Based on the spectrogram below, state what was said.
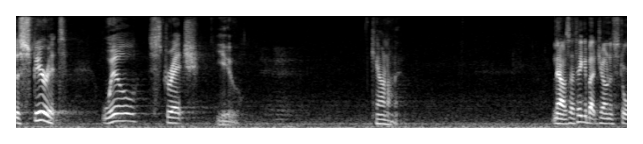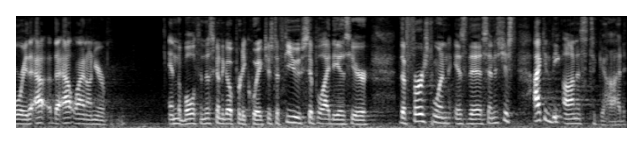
The Spirit will stretch you. Count on it. Now, as I think about Jonah's story, the, out, the outline on your in the bulletin, this is going to go pretty quick. Just a few simple ideas here. The first one is this, and it's just I can be honest to God.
